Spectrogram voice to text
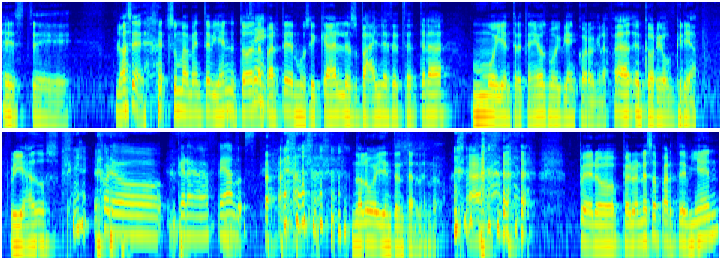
este lo hace sumamente bien. Toda la parte musical, los bailes, etcétera, muy entretenidos, muy bien coreografiados. Eh, coreografiados. coreografiados. no lo voy a intentar de nuevo. Pero, pero en esa parte bien.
